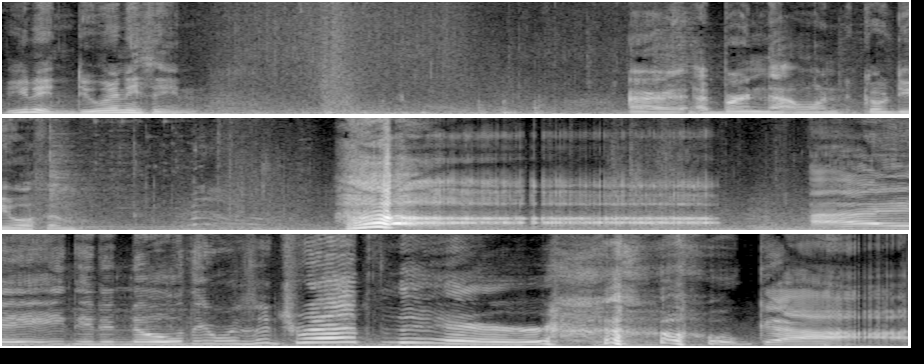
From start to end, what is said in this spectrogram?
You didn't do anything. Alright, I burned that one. Go deal with him. I didn't know there was a trap there. oh god.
